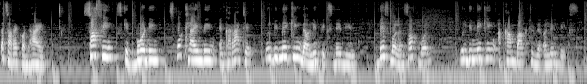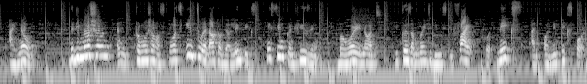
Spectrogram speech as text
That's a record high. Surfing, skateboarding, sport climbing, and karate will be making the Olympics debut. Baseball and softball will be making a comeback to the Olympics. I know. The demotion and promotion of sports into and out of the Olympics may seem confusing, but worry not, because I'm going to demystify what makes an Olympic sport.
